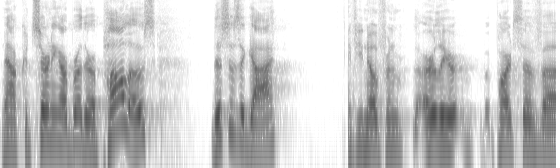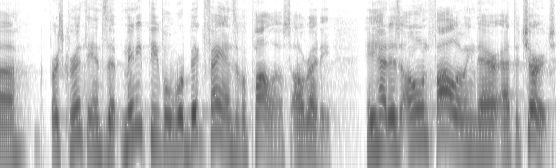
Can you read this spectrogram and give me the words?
Now, concerning our brother Apollos, this is a guy, if you know from earlier parts of uh, 1 Corinthians, that many people were big fans of Apollos already. He had his own following there at the church.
